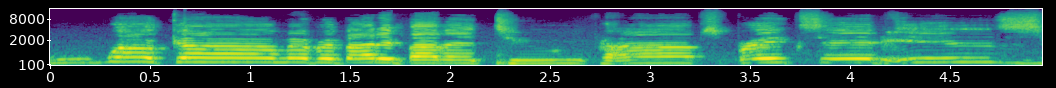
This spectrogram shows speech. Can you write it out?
Welcome everybody, Bobby Two Pops Breaks. It is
